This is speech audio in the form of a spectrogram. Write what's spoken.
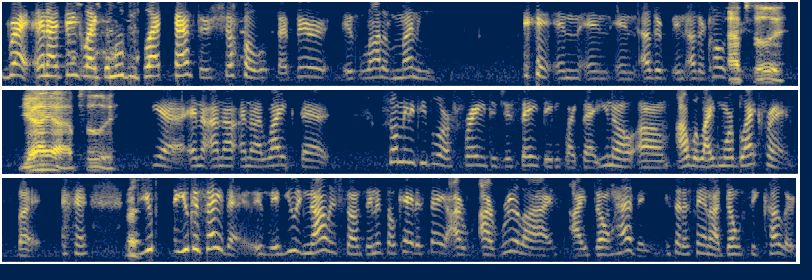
Right, and I think like the movie Black Panther showed that there is a lot of money in in, in other in other cultures. absolutely. Yeah yeah absolutely Yeah, and and I, and I like that. So many people are afraid to just say things like that. You know, um, I would like more black friends, but Right. if you you can say that. If, if you acknowledge something, it's okay to say I I realize I don't have any instead of saying I don't see color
